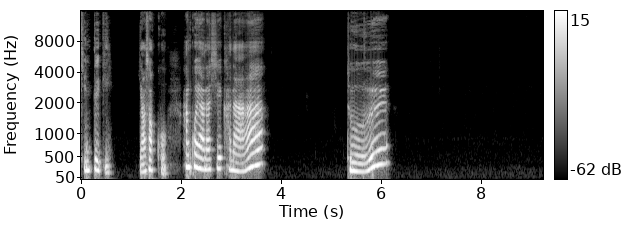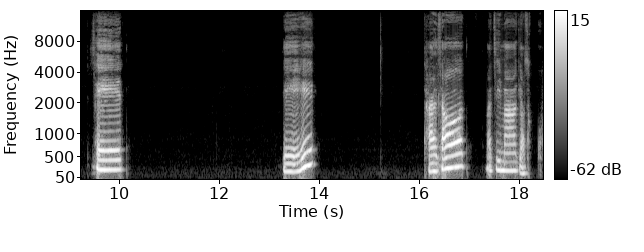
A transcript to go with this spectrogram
긴뜨기. 6코. 한 코에 하나씩 하나. 둘. 셋, 넷, 다섯, 마지막 여섯 코.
